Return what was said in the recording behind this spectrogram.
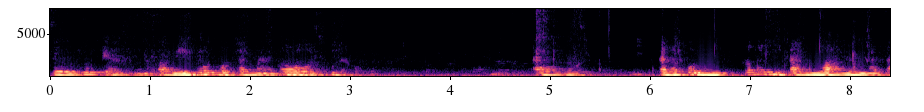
โดยผู้เสียหายตอนนี้รวบรวมกันมาก็เอ่อแต่ละคนก็ได้มีการวางเงินมัดจ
